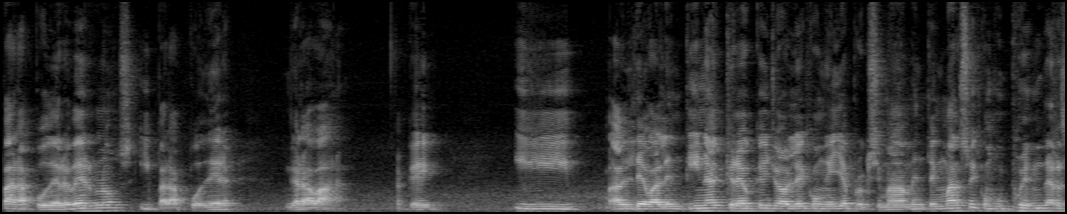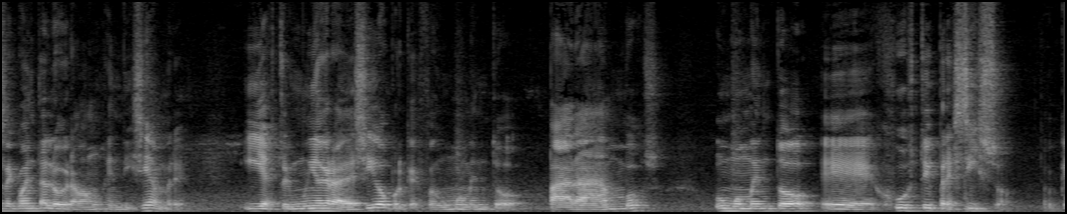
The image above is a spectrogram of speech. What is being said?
para poder vernos y para poder grabar, ¿ok? Y al de Valentina creo que yo hablé con ella aproximadamente en marzo y como pueden darse cuenta lo grabamos en diciembre. Y estoy muy agradecido porque fue un momento para ambos, un momento eh, justo y preciso, ¿ok?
